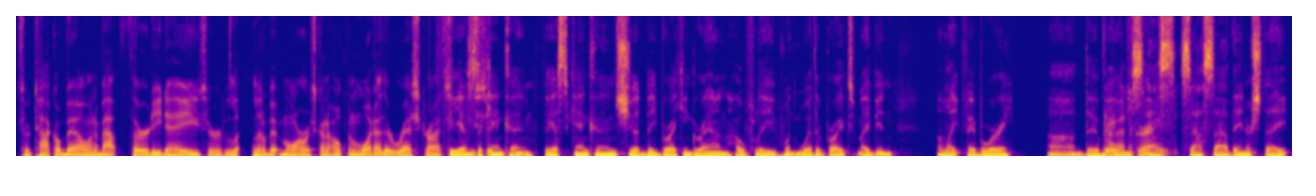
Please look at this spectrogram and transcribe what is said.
So Taco Bell in about 30 days or a little bit more is going to open. What other restaurants do you Fiesta? Cancun. Fiesta Cancun should be breaking ground hopefully when the weather breaks, maybe in uh, late February. Uh, they'll be Oh, on the south, south side of the interstate.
